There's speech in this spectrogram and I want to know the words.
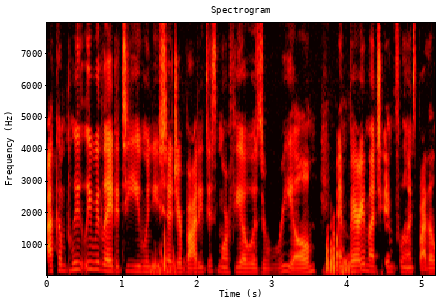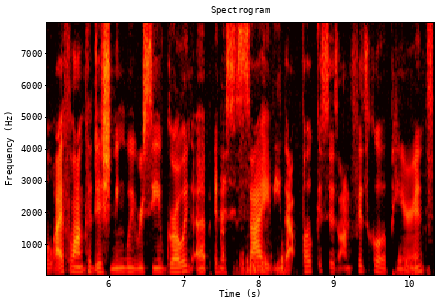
I completely related to you when you said your body dysmorphia was real and very much influenced by the lifelong conditioning we receive growing up in a society that focuses on physical appearance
